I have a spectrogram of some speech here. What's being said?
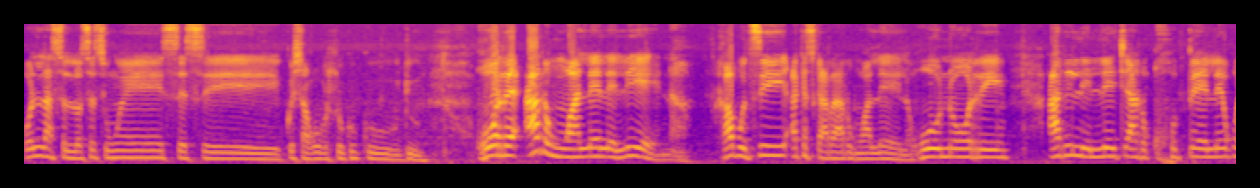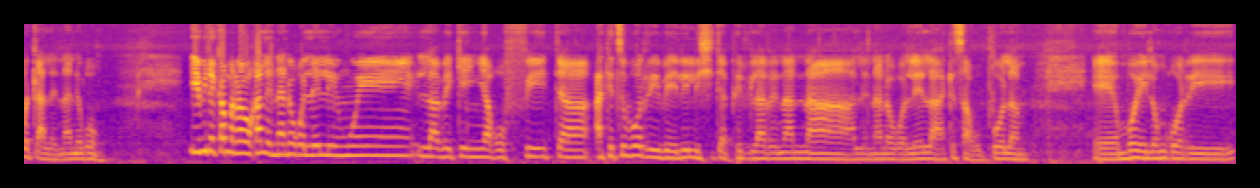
o lla sello se sengwe se se kwešago bohloko kudu gore a re ngwalele le yena gabotse a ke se ka re a re ngwalele go no re a re leletse a re kgopele go tla lenanegong ebile ka morago ga lenanego le lengwe la bekeng ya go feta a ke tsebo re be le lešitaphiri la rena na lenanego le la ke sa gopola um eh, mo e leng gore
